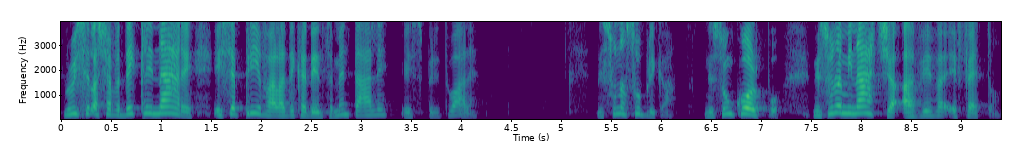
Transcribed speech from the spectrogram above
Lui si lasciava declinare e si apriva alla decadenza mentale e spirituale. Nessuna supplica, nessun colpo, nessuna minaccia aveva effetto.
